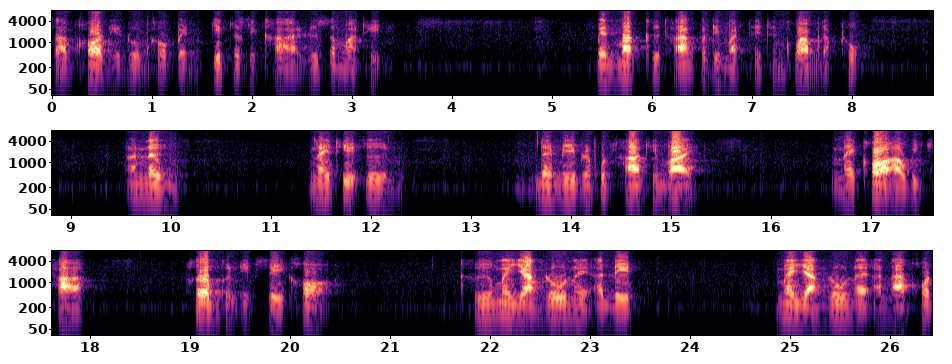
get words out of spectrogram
สามข้อนี้รวมเข้าเป็นจิตสิกขาหรือสมาธิ เป็นมรรคคือทางปฏิบัติให้ถึงความดับทุกข์ อันหนึ่ง ในที่อื่น ได้มีพระพุทธาธิบาย ในข้ออวิชชา เพิ่มขึ้นอีกสี่ข้อ คือไม่ยังรู้ในอดีต ไม่ยังรู้ในอนาคต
